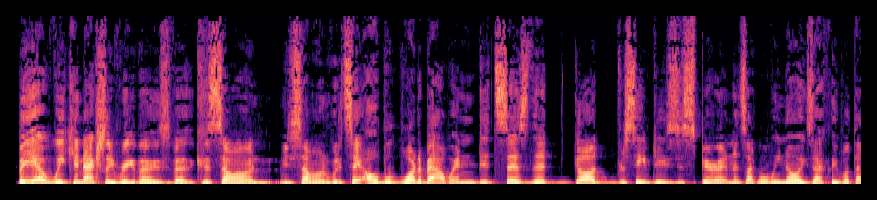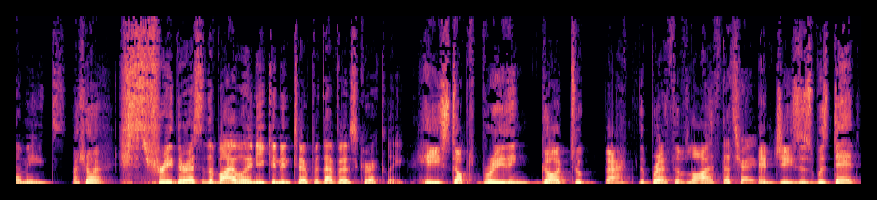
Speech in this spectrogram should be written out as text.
But yeah, we can actually read those because someone someone would say, "Oh, but what about when it says that God received Jesus' Spirit?" And it's like, well, we know exactly what that means. That's right. Just read the rest of the Bible, and you can interpret that verse correctly. He stopped breathing. God took back the breath of life. That's right. And Jesus was dead.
